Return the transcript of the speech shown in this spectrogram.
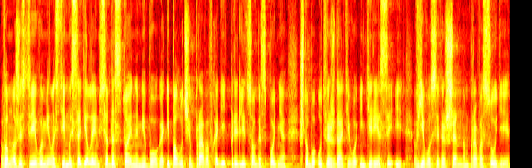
во множестве Его милостей, мы соделаемся достойными Бога и получим право входить пред лицо Господня, чтобы утверждать Его интересы и в Его совершенном правосудии.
